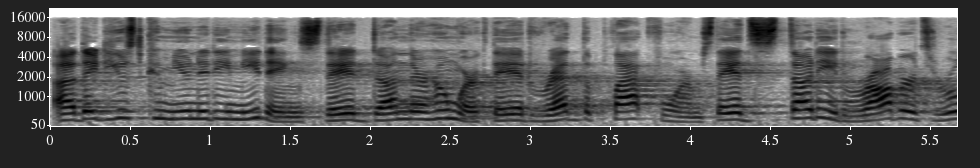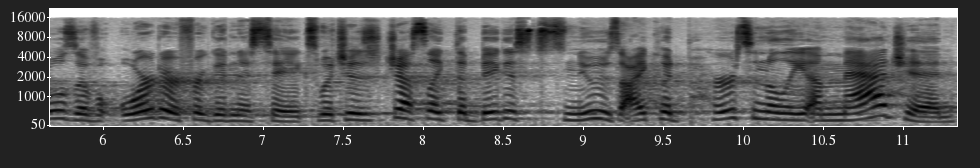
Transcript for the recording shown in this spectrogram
uh, they'd used community meetings, they had done their homework, they had read the platforms, they had studied Robert's Rules of Order, for goodness sakes, which is just like the biggest snooze I could personally imagine.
